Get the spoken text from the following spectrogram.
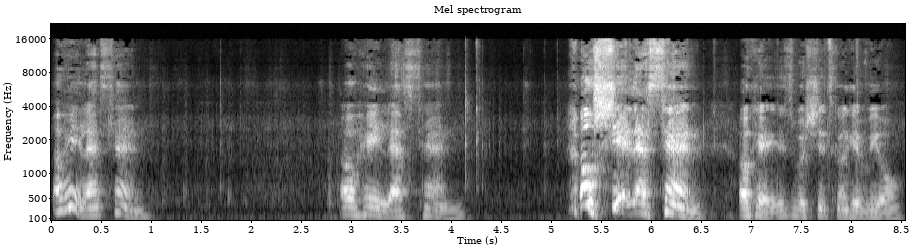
Oh, hey, last 10. Oh, hey, last 10. Oh, shit, last 10. Okay, this is where shit's gonna get real.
